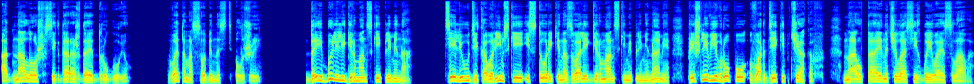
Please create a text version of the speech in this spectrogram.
Одна ложь всегда рождает другую. В этом особенность лжи. Да и были ли германские племена? Те люди, кого римские историки назвали германскими племенами, пришли в Европу в Орде кипчаков. На Алтае началась их боевая слава.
